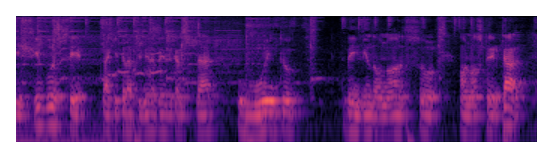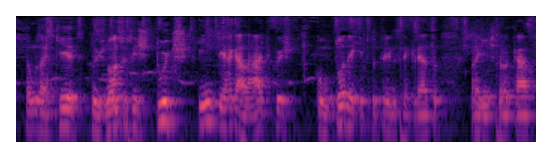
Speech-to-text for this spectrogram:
E se você está aqui pela primeira vez, eu quero te dar um muito bem-vindo ao nosso, ao nosso treino. Cara, estamos aqui nos nossos estúdios intergalácticos com toda a equipe do Treino Secreto para a gente trocar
